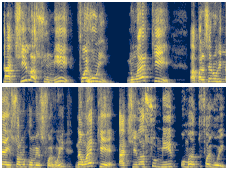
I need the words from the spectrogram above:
da Tila assumir foi ruim. Não é que aparecer o He-Man só no começo foi ruim. Não é que a Tila assumir o manto foi ruim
